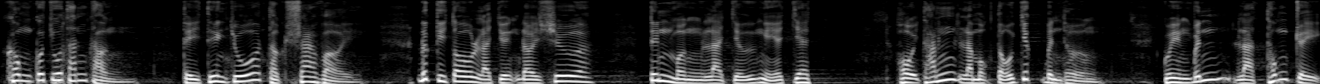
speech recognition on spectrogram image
không có Chúa Thánh Thần thì Thiên Chúa thật xa vời. Đức Kitô là chuyện đời xưa, tin mừng là chữ nghĩa chết. Hội thánh là một tổ chức bình thường, quyền bính là thống trị,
